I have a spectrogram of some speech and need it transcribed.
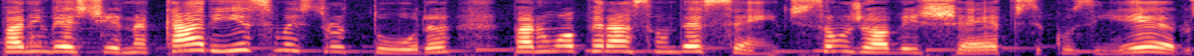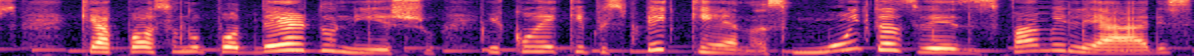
para investir na caríssima estrutura para uma operação decente. São jovens chefes e cozinheiros que apostam no poder do nicho e com equipes pequenas, muitas vezes familiares,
